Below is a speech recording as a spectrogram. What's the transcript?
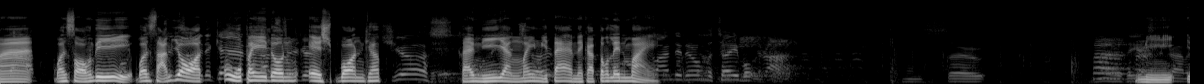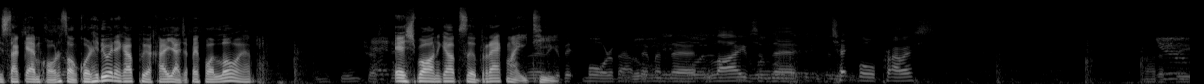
มาบอลสองดีบอลสามหยอดอู้ไปโดนเอชบอลครับแต้มนี้ยังไม่มีแต้มนะครับต้องเล่นใหม่ มีอินสตาแกรมของทั้งสองคนให้ด้วยนะครับเผื่อใครอยากจะไป Follow ครับ เอชบอลครับเสิร์ฟแรกใหม่อีกที learning a bit more about them and their lives and their tech ball prowess. Out of the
